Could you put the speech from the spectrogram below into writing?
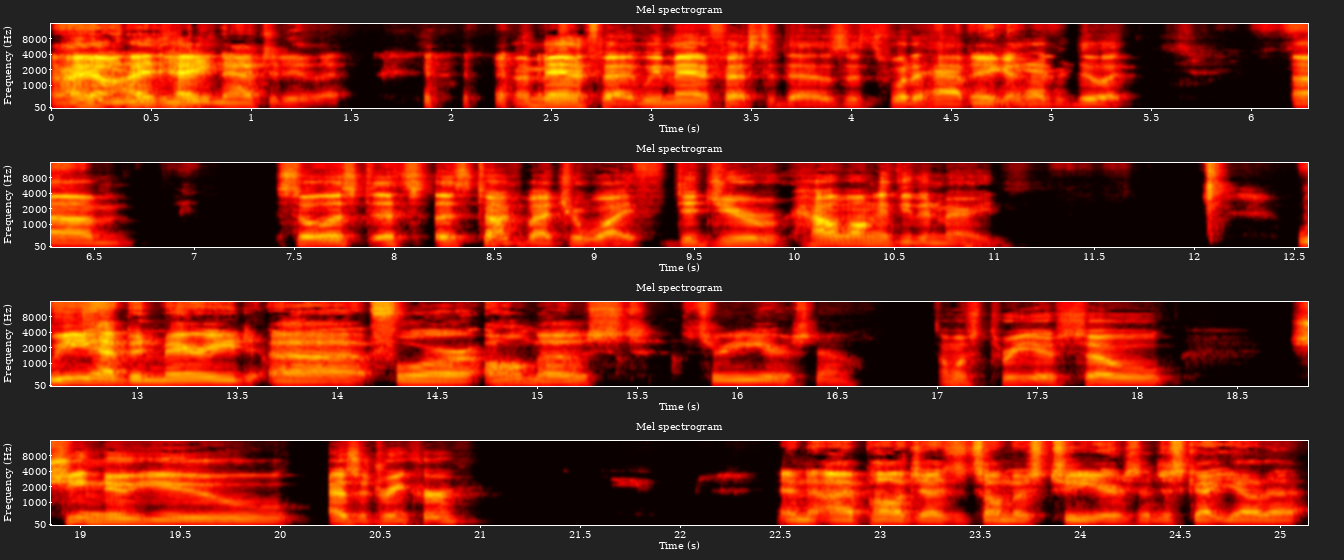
I know, you, I- didn't, you hey. didn't have to do that I manifest. We manifested those. It's what happened. you We had to do it. Um, so let's let's let's talk about your wife. Did your how long have you been married? We have been married uh for almost three years now Almost three years. So she knew you as a drinker. and i apologize it's almost two years i just got yelled at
